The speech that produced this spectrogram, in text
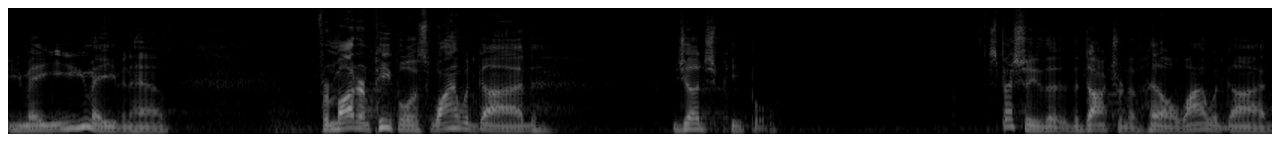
you may, you may even have, for modern people is why would God judge people? Especially the, the doctrine of hell. Why would God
